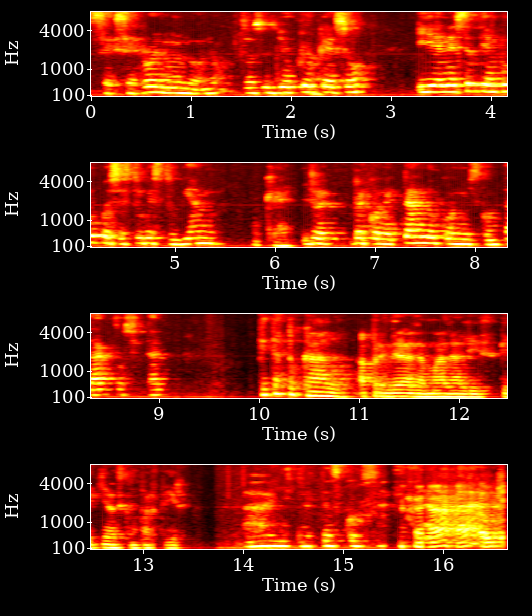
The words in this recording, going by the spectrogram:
se cerró el mundo, ¿no? Entonces yo creo que eso, y en ese tiempo pues estuve estudiando, Ok. re- reconectando con mis contactos y tal. ¿Qué te ha tocado aprender a la mala, Liz, que quieras compartir? Ay, tantas cosas. ok.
